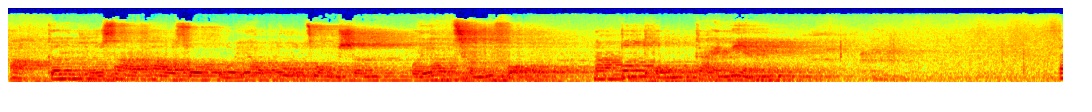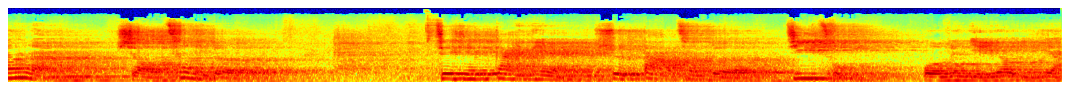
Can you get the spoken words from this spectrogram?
啊，跟菩萨道说我要度众生，我要成佛，那不同概念。当然，小乘的这些概念是大乘的基础，我们也要一样。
